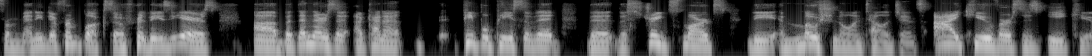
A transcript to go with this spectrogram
from many different books over these years. Uh, but then there's a, a kind of people piece of it, the the street smarts, the emotional intelligence, IQ versus EQ.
